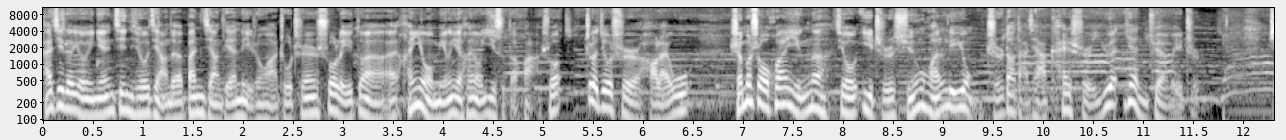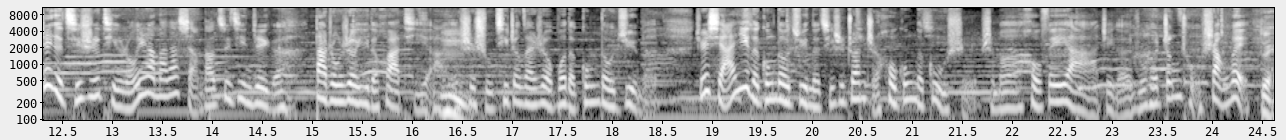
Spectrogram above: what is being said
还记得有一年金球奖的颁奖典礼中啊，主持人说了一段哎很有名也很有意思的话，说这就是好莱坞，什么受欢迎呢，就一直循环利用，直到大家开始厌厌倦为止。这个其实挺容易让大家想到最近这个大众热议的话题啊，也是暑期正在热播的宫斗剧们。其实狭义的宫斗剧呢，其实专指后宫的故事，什么后妃呀，这个如何争宠上位。对，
